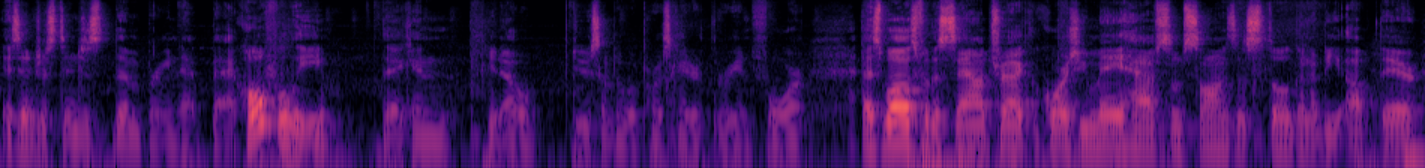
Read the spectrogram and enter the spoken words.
it's interesting just them bringing that back. Hopefully, they can, you know, do something with Pro Skater 3 and 4. As well as for the soundtrack, of course, you may have some songs that's still going to be up there,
